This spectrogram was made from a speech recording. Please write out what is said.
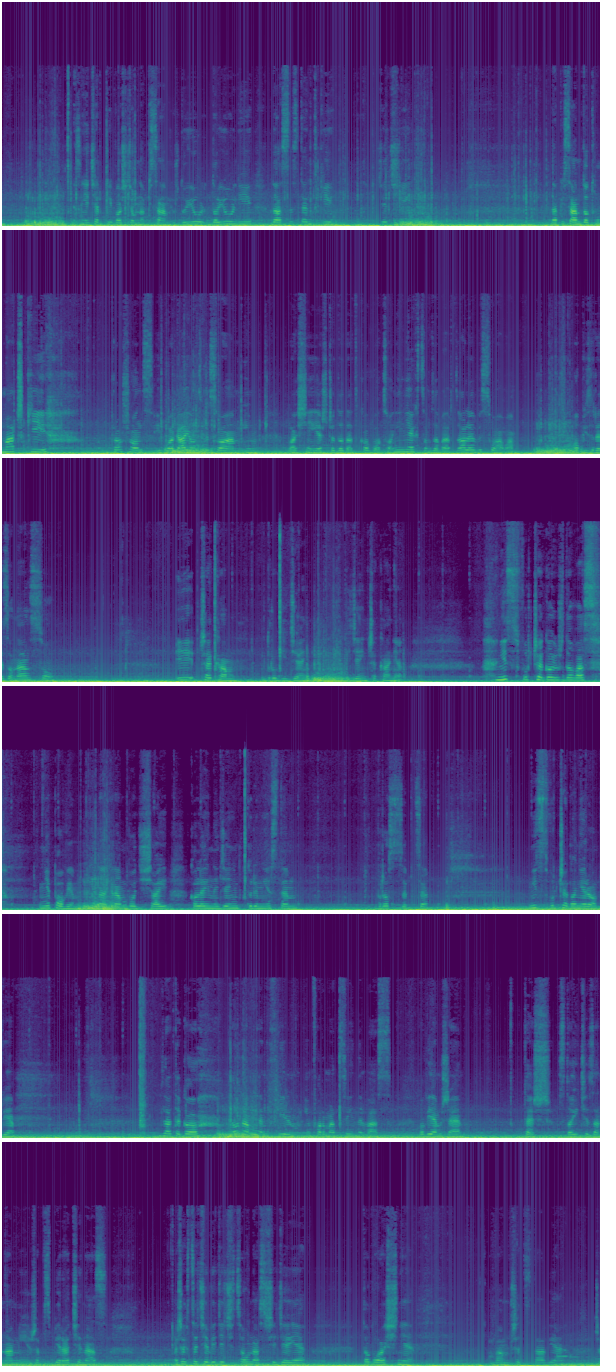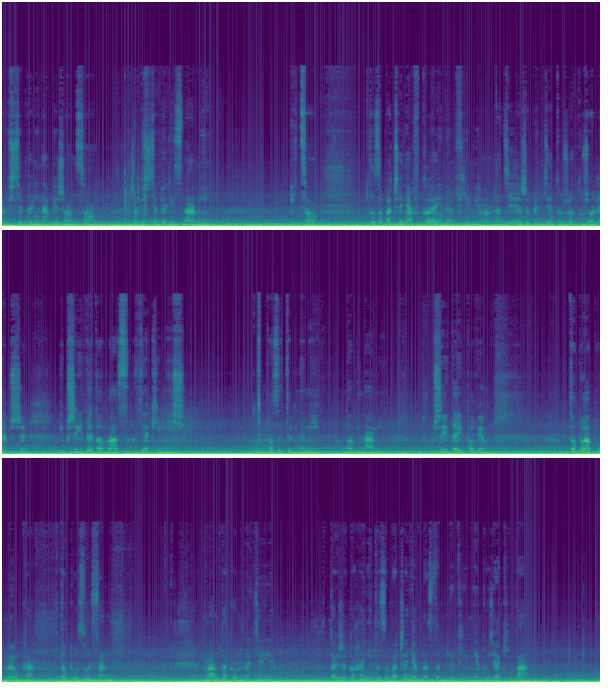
z niecierpliwością napisałam już do, Jul, do Julii, do asystentki dzieci. Napisałam do tłumaczki, prosząc i błagając, wysłałam im właśnie jeszcze dodatkowo, co oni nie chcą za bardzo, ale wysłałam opis rezonansu i czekam drugi dzień, drugi dzień czekania. Nic twórczego już do Was nie powiem, nie nagram, bo dzisiaj kolejny dzień, w którym jestem w rozsypce. Nic twórczego nie robię. Dlatego dodam ten film informacyjny Was, bo wiem, że też stoicie za nami, że wspieracie nas, że chcecie wiedzieć, co u nas się dzieje. To właśnie Wam przedstawię, żebyście byli na bieżąco, żebyście byli z nami. I co? Do zobaczenia w kolejnym filmie. Mam nadzieję, że będzie dużo, dużo lepszy i przyjdę do Was z jakimiś pozytywnymi nowinami. Przyjdę i powiem, to była pomyłka, to był zły sen. Mam taką nadzieję. Także kochani, do zobaczenia w następnym filmie. Buziaki, pa!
